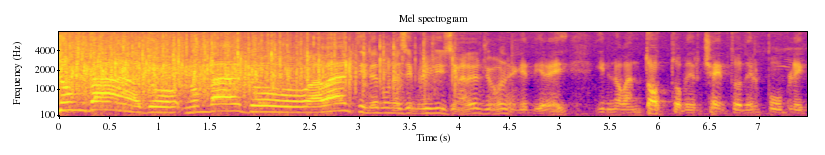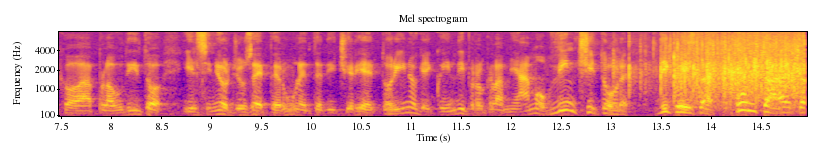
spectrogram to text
Non vado, non vado avanti per una semplicissima ragione che direi il 98% del pubblico ha applaudito il signor Giuseppe Rulent di Ciria e Torino che quindi proclamiamo vincitore di questa puntata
